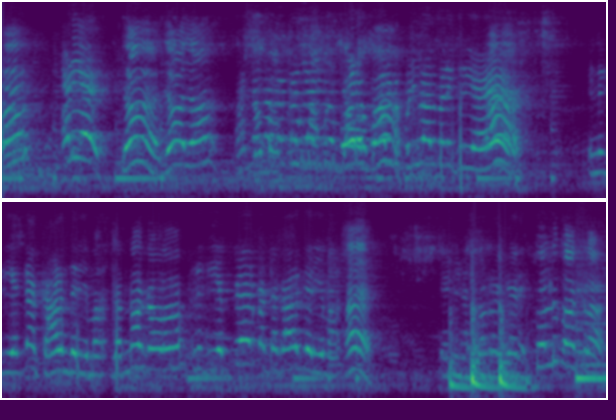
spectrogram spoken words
ஆ? அடியே. ஏ ஏ ஏ அண்ணன் மகன் கல்யாணத்துக்கு போற பாரு பிடிவாதம் பண்ணிக்கிறியே இன்னைக்கு என்ன காலம் தெரியுமா? என்ன காலம்? இன்னைக்கு எப்பேற்பட்ட காலம் தெரியுமா? என்ன சொல்லு பாக்கலாம்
